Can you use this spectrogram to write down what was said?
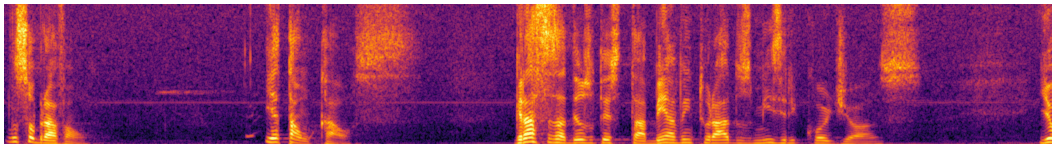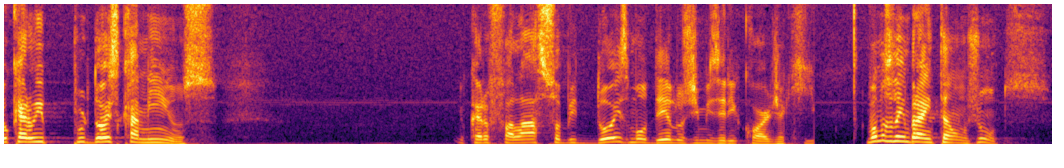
Não sobrava um. Ia estar tá um caos. Graças a Deus o texto está bem-aventurados misericordiosos. E eu quero ir por dois caminhos. Eu quero falar sobre dois modelos de misericórdia aqui. Vamos lembrar então, juntos?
